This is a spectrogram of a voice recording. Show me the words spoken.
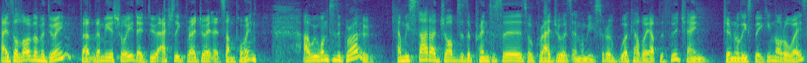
As a lot of them are doing, but let me assure you, they do actually graduate at some point. Uh, we want them to grow. And we start our jobs as apprentices or graduates, and when we sort of work our way up the food chain, generally speaking, not always,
